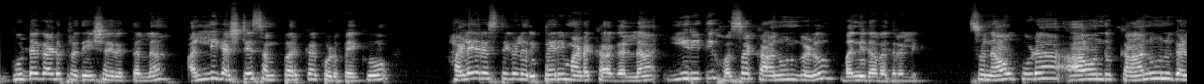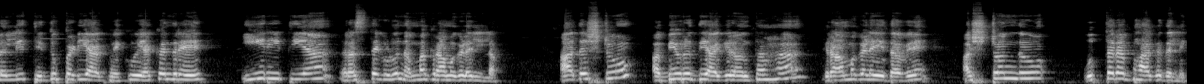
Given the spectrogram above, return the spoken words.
ಗುಡ್ಡಗಾಡು ಪ್ರದೇಶ ಇರುತ್ತಲ್ಲ, ಅಲ್ಲಿಗಷ್ಟೇ ಸಂಪರ್ಕ ಕೊಡಬೇಕು. ಹಳೆ ರಸ್ತೆಗಳು ರಿಪೇರಿ ಮಾಡೋಕ್ಕಾಗಲ್ಲ. ಈ ರೀತಿ ಹೊಸ ಕಾನೂನುಗಳು ಬಂದಿದಾವೆ ಅದರಲ್ಲಿ. ಸೊ ನಾವು ಕೂಡ ಆ ಒಂದು ಕಾನೂನುಗಳಲ್ಲಿ ತಿದ್ದುಪಡಿ ಆಗ್ಬೇಕು. ಯಾಕಂದ್ರೆ ಈ ರೀತಿಯ ರಸ್ತೆಗಳು ನಮ್ಮ ಗ್ರಾಮಗಳಲ್ಲಿಲ್ಲ. ಆದಷ್ಟು ಅಭಿವೃದ್ಧಿ ಆಗಿರುವಂತಹ ಗ್ರಾಮಗಳೇ ಇದ್ದಾವೆ ಅಷ್ಟೊಂದು ಉತ್ತರ ಭಾಗದಲ್ಲಿ,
